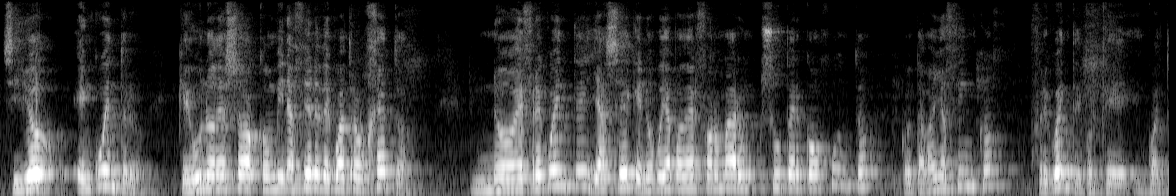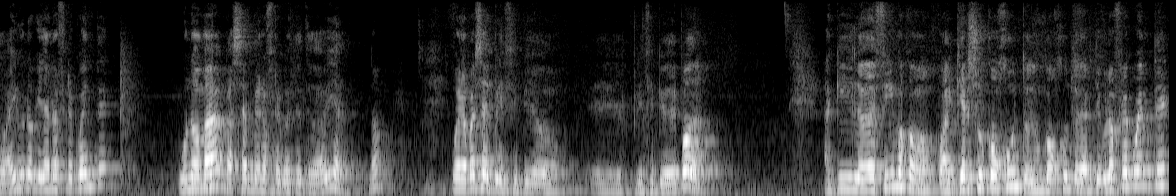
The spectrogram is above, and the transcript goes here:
si yo encuentro que uno de esas combinaciones de cuatro objetos no es frecuente, ya sé que no voy a poder formar un superconjunto con tamaño 5 frecuente, porque en cuanto hay uno que ya no es frecuente, uno más va a ser menos frecuente todavía, ¿no? Bueno, pues es el principio, el principio de poda. Aquí lo definimos como cualquier subconjunto de un conjunto de artículos frecuentes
